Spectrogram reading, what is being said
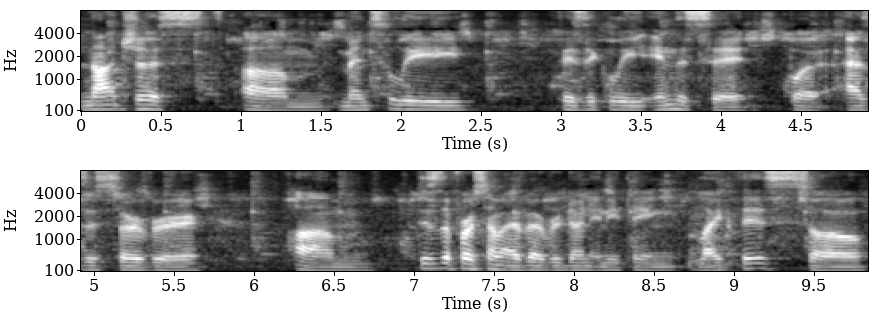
not just um, mentally, physically in the sit, but as a server. Um, this is the first time I've ever done anything like this, so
